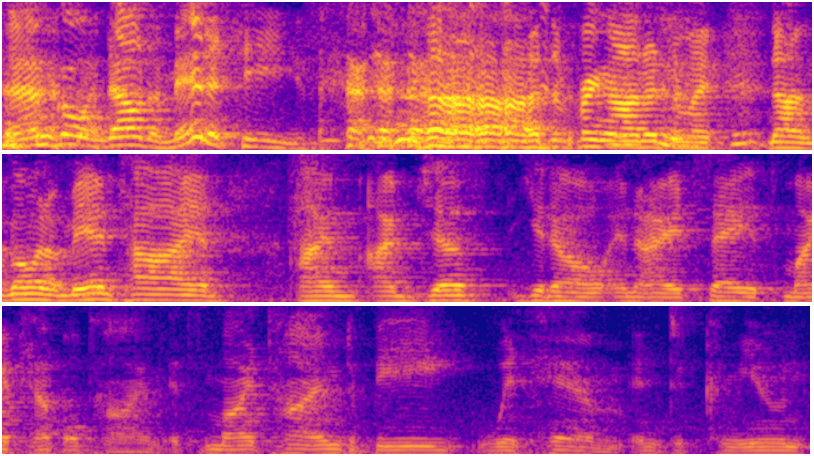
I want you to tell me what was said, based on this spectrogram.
I'm going down to manatees to bring honor to my, no, I'm going to manti and I'm, I'm just, you know, and I'd say it's my temple time. It's my time to be with him and to commune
